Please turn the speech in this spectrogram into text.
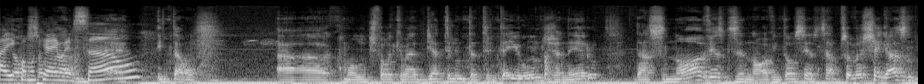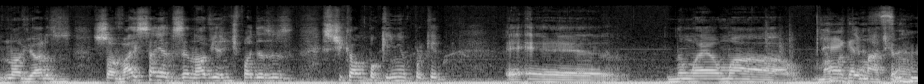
aí Então, como que é a imersão. é, então, a, como a Lud falou que vai dia 30, 31 de janeiro, das 9 às 19. Então, assim, a pessoa vai chegar às 9 horas, só vai sair às 19 e a gente pode, às vezes, esticar um pouquinho, porque é, é, não é uma, uma Regras. matemática. Não.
